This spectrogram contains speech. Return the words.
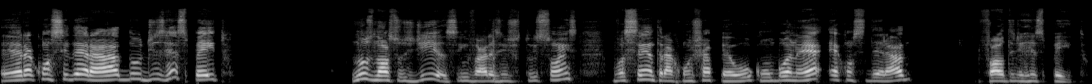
era considerado desrespeito. Nos nossos dias, em várias instituições, você entrar com chapéu ou com boné é considerado falta de respeito.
